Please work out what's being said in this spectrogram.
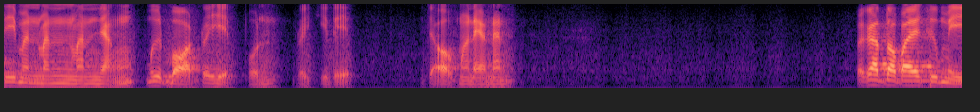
ที่มันมันมันยังมืดบอดด้วยเหตุผลโดยกิเลสจะออกมาแนวนั้น ประการต่อไปคือหมี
